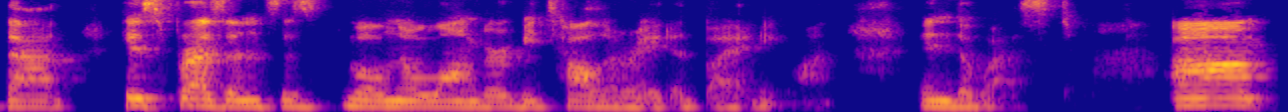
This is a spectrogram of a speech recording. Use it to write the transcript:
that his presence is will no longer be tolerated by anyone in the West. Um,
